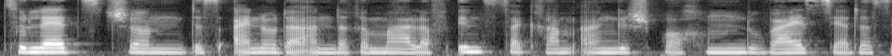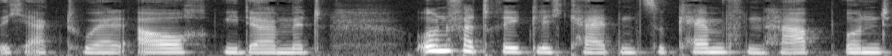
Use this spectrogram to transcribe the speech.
zuletzt schon das ein oder andere Mal auf Instagram angesprochen. Du weißt ja, dass ich aktuell auch wieder mit Unverträglichkeiten zu kämpfen habe. Und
